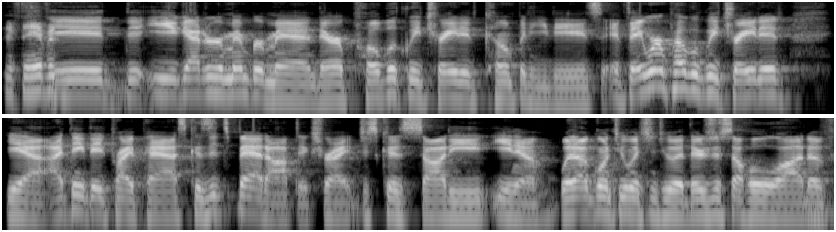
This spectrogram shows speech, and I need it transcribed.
if they haven't. It, you got to remember, man, they're a publicly traded company, dudes. If they weren't publicly traded, yeah, I think they'd probably pass because it's bad optics, right? Just because Saudi, you know, without going too much into it, there's just a whole lot of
